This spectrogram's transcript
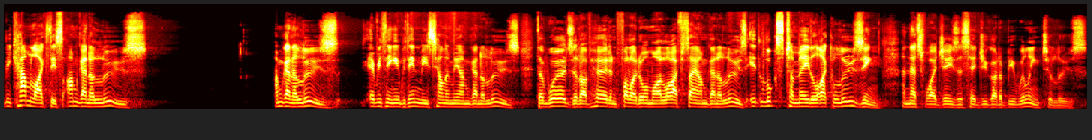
become like this, I'm going to lose. I'm going to lose everything within me is telling me I'm going to lose. The words that I've heard and followed all my life say I'm going to lose. It looks to me like losing. And that's why Jesus said you've got to be willing to lose.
